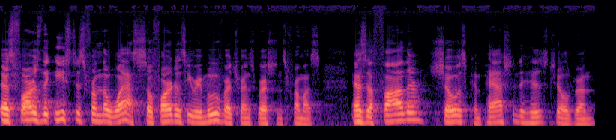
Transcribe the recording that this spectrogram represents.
As far as the east is from the west, so far does he remove our transgressions from us. As a father shows compassion to his children,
